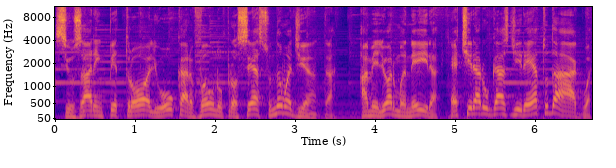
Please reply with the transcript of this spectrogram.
Se usarem petróleo ou carvão no processo, não adianta. A melhor maneira é tirar o gás direto da água,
